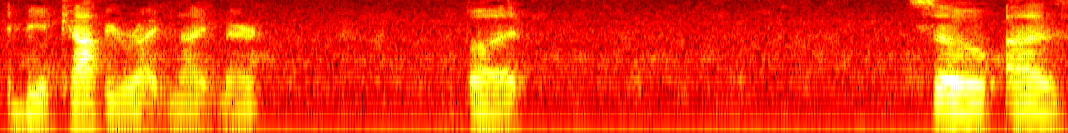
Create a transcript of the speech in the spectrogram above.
it'd be a copyright nightmare, but so I've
